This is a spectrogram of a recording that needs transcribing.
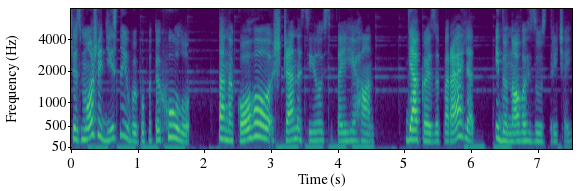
чи зможе Disney викупити хулу? Та на кого ще націлився цей гігант? Дякую за перегляд і до нових зустрічей!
